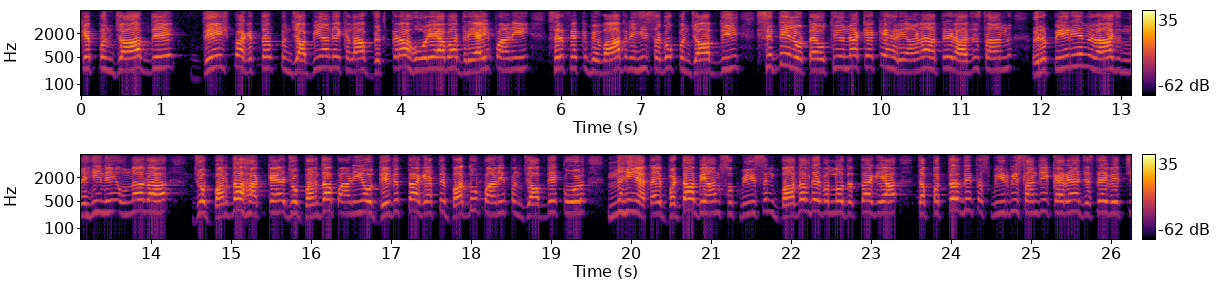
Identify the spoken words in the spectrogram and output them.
ਕਿ ਪੰਜਾਬ ਦੇ ਦੇਸ਼ ਭਗਤ ਪੰਜਾਬੀਆਂ ਦੇ ਖਿਲਾਫ ਵਿਤਕਰਾ ਹੋ ਰਿਹਾ ਵਾ, ਦਰਿਆਈ ਪਾਣੀ ਸਿਰਫ ਇੱਕ ਵਿਵਾਦ ਨਹੀਂ, ਸਗੋਂ ਪੰਜਾਬ ਦੀ ਸਿੱਧੀ ਲੁੱਟ ਹੈ। ਉੱਥੇ ਉਹਨਾਂ ਕਹਿ ਕੇ ਹਰਿਆਣਾ ਅਤੇ ਰਾਜਸਥਾਨ ਰਿਪੇਰੀਅਨ ਰਾਜ ਨਹੀਂ ਨੇ, ਉਹਨਾਂ ਦਾ ਜੋ ਬਣਦਾ ਹੱਕ ਹੈ, ਜੋ ਬਣਦਾ ਪਾਣੀ ਹੈ, ਉਹ ਦੇ ਦਿੱਤਾ ਗਿਆ ਤੇ ਵਾਧੂ ਪਾਣੀ ਪੰਜਾਬ ਦੇ ਕੋਲ ਨਹੀਂ ਹੈ। ਤਾਂ ਇਹ ਵੱਡਾ ਬਿਆਨ ਸੁਖਬੀਰ ਸਿੰਘ ਬਾਦਲ ਦੇ ਵੱਲੋਂ ਦਿੱਤਾ ਗਿਆ। ਤਾਂ ਪੱਤਰ ਦੀ ਤਸਵੀਰ ਵੀ ਸਾਂਝੀ ਕਰ ਰਹੇ ਹਾਂ ਜਿਸ ਦੇ ਵਿੱਚ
